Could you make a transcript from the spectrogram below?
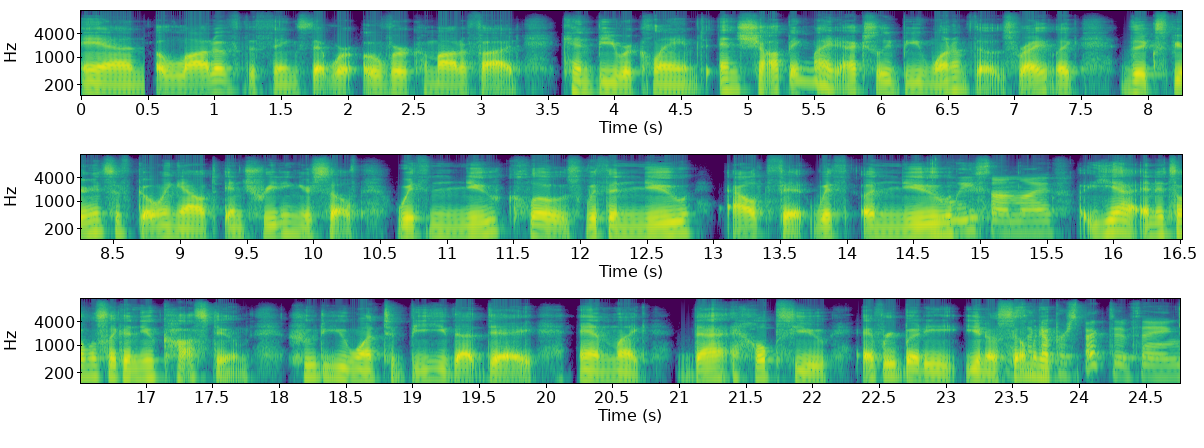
and a lot of the things that were over commodified can be reclaimed. And shopping might actually be one of those right? Like the experience of going out and treating yourself with new clothes with a new outfit with a new Lease on life. yeah and it's almost like a new costume. Who do you want to be that day? And like that helps you. Everybody you know so it's like many a perspective thing.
